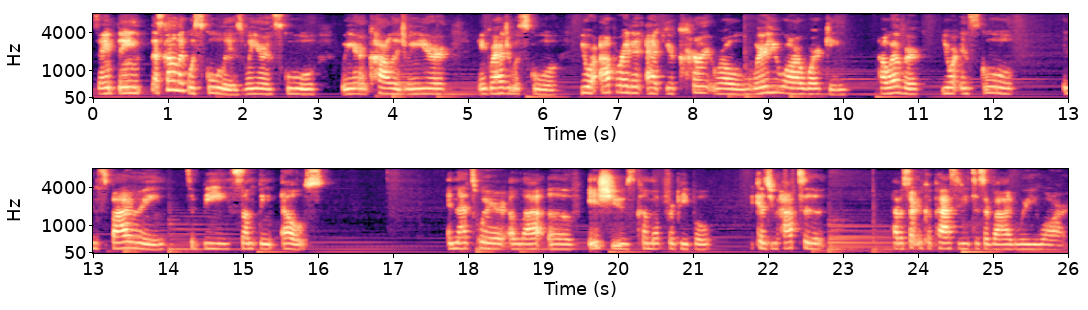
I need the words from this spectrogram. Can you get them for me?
Same thing, that's kind of like what school is when you're in school, when you're in college, when you're in graduate school. You are operating at your current role, where you are working. However, you are in school inspiring to be something else. And that's where a lot of issues come up for people because you have to have a certain capacity to survive where you are.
